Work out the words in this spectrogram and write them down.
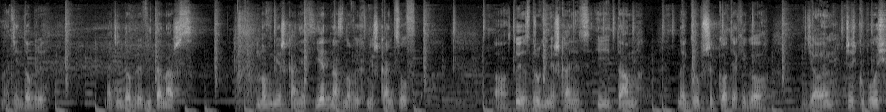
Na dzień dobry, na dzień dobry wita nas nowy mieszkaniec, jedna z nowych mieszkańców. O, tu jest drugi mieszkaniec i tam najgrubszy kot, jakiego widziałem. Cześć Kupuś.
